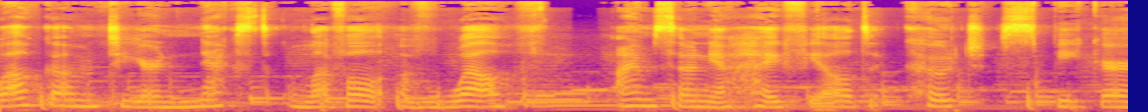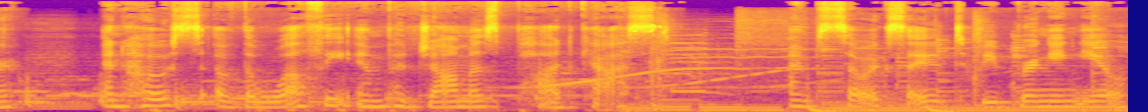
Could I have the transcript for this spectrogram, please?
welcome to your next level of wealth. I'm Sonya Highfield, coach, speaker, and host of the Wealthy in Pajamas podcast. I'm so excited to be bringing you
